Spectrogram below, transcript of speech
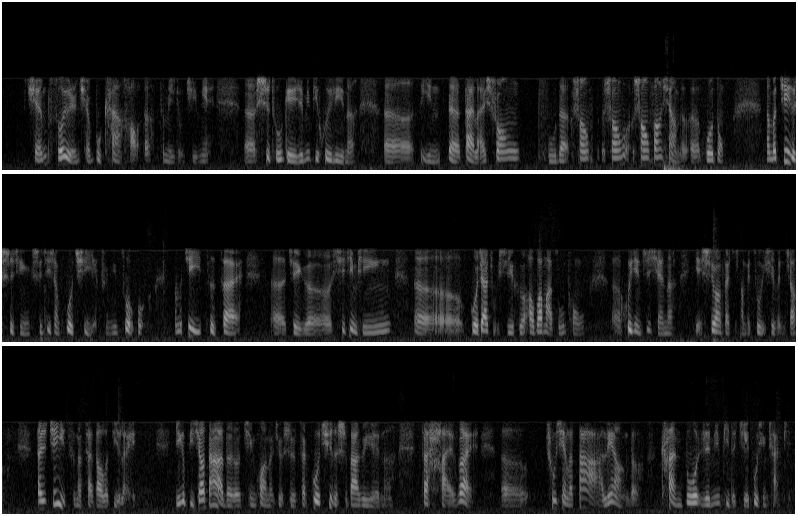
全所有人全部看好的这么一种局面，呃，试图给人民币汇率呢，呃，引呃带来双幅的双双双方向的呃波动。那么这个事情实际上过去也曾经做过。那么这一次在呃这个习近平呃国家主席和奥巴马总统呃会见之前呢，也希望在这上面做一些文章。但是这一次呢，踩到了地雷。一个比较大的情况呢，就是在过去的十八个月呢，在海外呃出现了大量的看多人民币的结构性产品。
